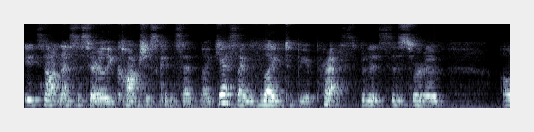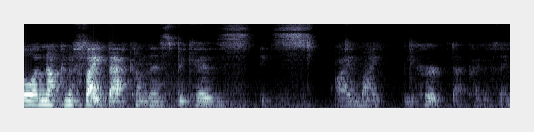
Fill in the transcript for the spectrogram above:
it's not necessarily conscious consent like yes i would like to be oppressed but it's this sort of oh i'm not going to fight back on this because it's i might be hurt that kind of thing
